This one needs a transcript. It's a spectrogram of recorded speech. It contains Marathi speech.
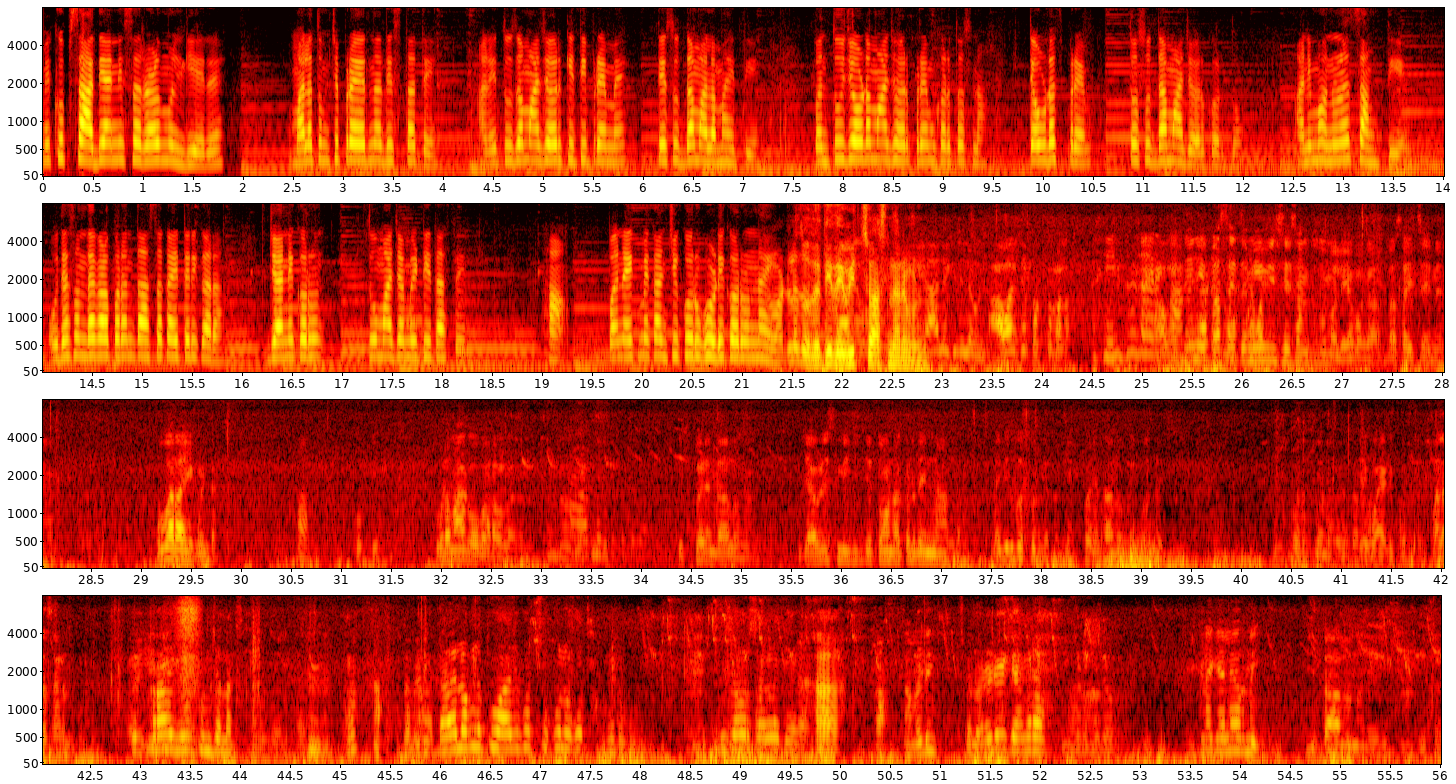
मी खूप साधी आणि सरळ मुलगी आहे रे. मला तुमचे प्रयत्न दिसतात आहे आणि तुझं माझ्यावर किती प्रेम आहे ते सुद्धा मला माहिती आहे. पण तू जेवढं माझ्यावर प्रेम करतोस ना तेवढंच प्रेम तो सुद्धा माझ्यावर करतो. आणि म्हणूनच सांगते उद्या संध्याकाळपर्यंत असं काहीतरी करा जेणेकरून तू माझ्या मिठीत असेल. हां पण एकमेकांची कुरघोडी करून नाही. वाटलंच होतं तिथे विच्चू असणार म्हणून. आवाज फक्त मला. आवाज नाही नाही, बसायचं मी विषय सांगतो तुम्हाला हे बघा बसायचंय ना. उभा राहा एक मिनिट. हा ओके. थोडं मागं उभा राहावं लागेल. हा. इथपर्यंत आलो ना ज्यावेळेस मी जे तोंडाकडे जाईन ना असं लगेच बसून घेतो. इथपर्यंत आलो लगेच बसायचं. वाईट करतो मला सांग. ट्राय घेऊ तुमच्या लक्षात डायलॉगला तू अजिबात चुकू नको थांबू नको. तुझ्यावर सगळं. हा. हा चल रेडी चलो रेडी कॅमेरा इकडे गेल्यावर. इकडे गेल्यावर नाही. इथं आलो ना मी. इथं.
